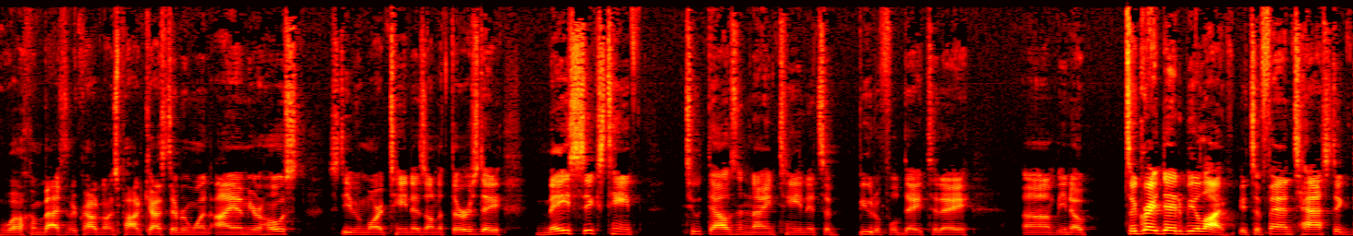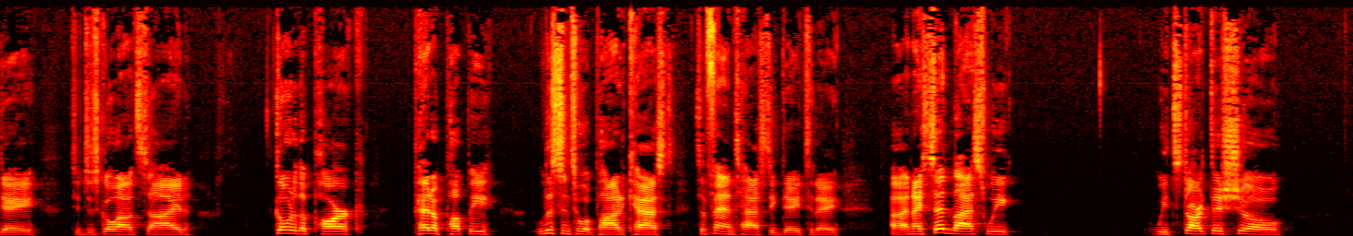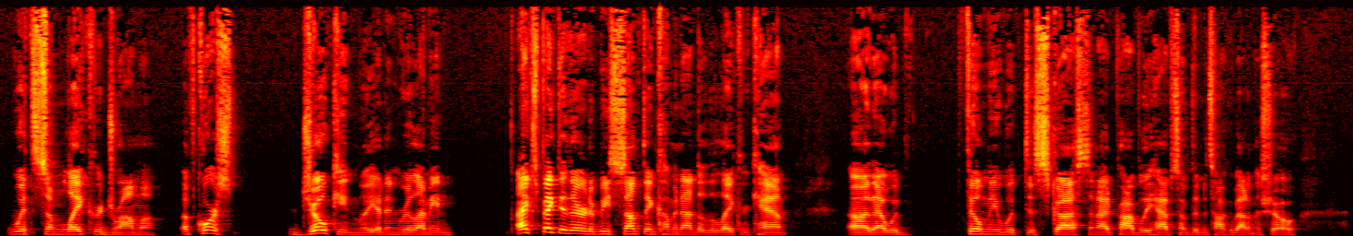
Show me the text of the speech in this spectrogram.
Welcome back to the Crowd Noise Podcast, everyone. I am your host, Stephen Martinez, on a Thursday, May 16th, 2019. It's a beautiful day today. Um, you know, it's a great day to be alive. It's a fantastic day to just go outside, go to the park, pet a puppy, listen to a podcast. It's a fantastic day today. Uh, and I said last week we'd start this show with some Laker drama. Of course, jokingly. I didn't really. I mean, I expected there to be something coming out of the Laker camp uh, that would fill me with disgust, and I'd probably have something to talk about on the show.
